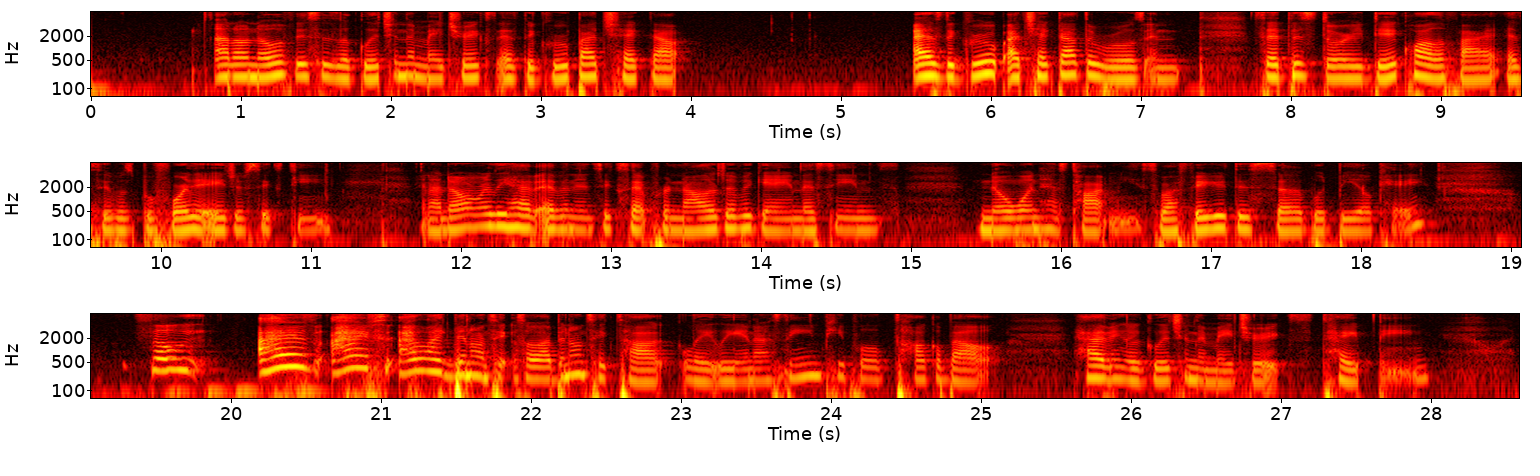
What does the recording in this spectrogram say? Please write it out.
I don't know if this is a glitch in the matrix as the group I checked out as the group, I checked out the rules and said this story did qualify as it was before the age of 16. And I don't really have evidence except for knowledge of a game that seems no one has taught me. So I figured this sub would be okay. So I've I've I like been on TikTok. So I've been on TikTok lately, and I've seen people talk about having a glitch in the matrix type thing.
